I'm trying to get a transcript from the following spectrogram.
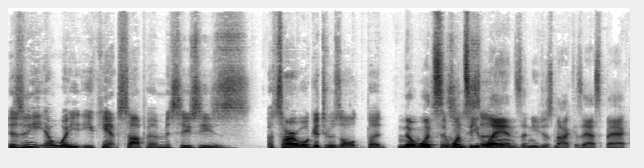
isn't he oh wait, you can't stop him. It says he's oh, sorry, we'll get to his ult, but No, once once he uh, lands, then you just knock his ass back.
